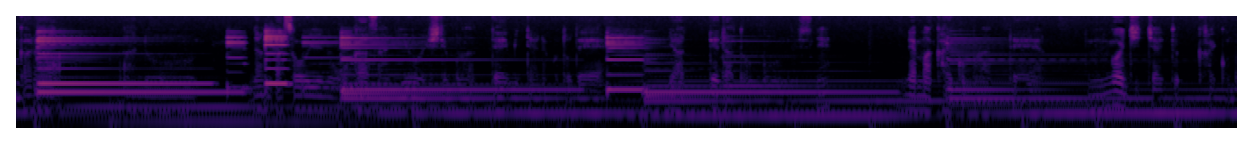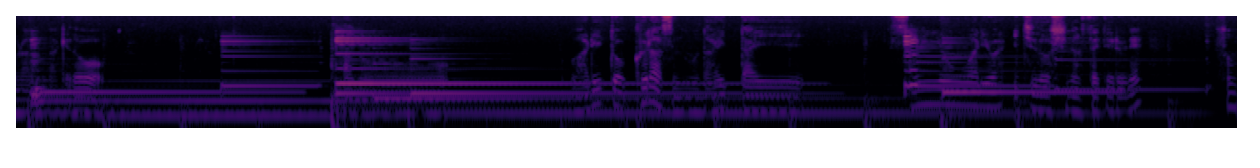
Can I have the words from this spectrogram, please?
からあのなんかそういうのをお母さんに用意してもらってみたいなことでやってたと思うんですね。でまあ蚕もらってすんごいちっちゃい時蚕もらうんだけどあの割とクラスの大体34割は一度死なせてるね。そん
